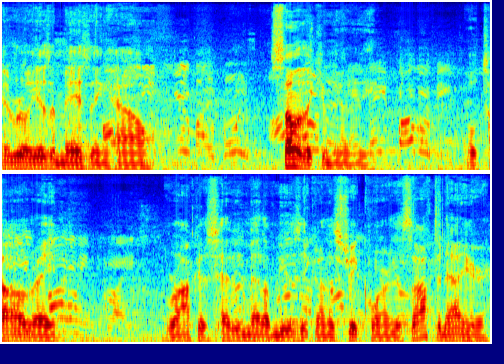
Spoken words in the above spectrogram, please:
It really is amazing how some of the community will tolerate raucous heavy metal music on the street corner that's often out here.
